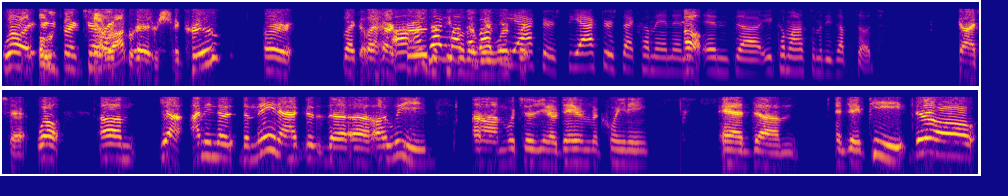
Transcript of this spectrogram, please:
well, are Well, you referring to yeah, like Robert, the, sure. the crew or like like our uh, crew, I'm the people about, that about we work with? the with? actors the actors that come in and Oh. and uh you come on some of these episodes Gotcha. Well, um, yeah, I mean the the main act, the, uh, our leads, um, which are you know Damon McQueenie and um, and JP, they're all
